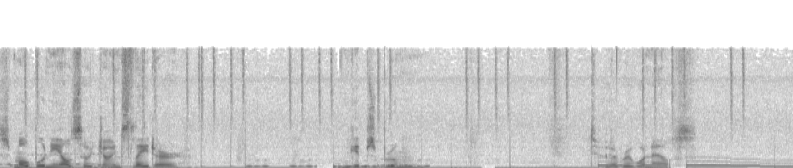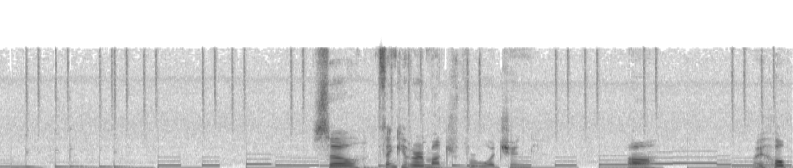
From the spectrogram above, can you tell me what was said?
Small Bunny also joins later. Gives broom to everyone else. So, thank you very much for watching. Uh, I hope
